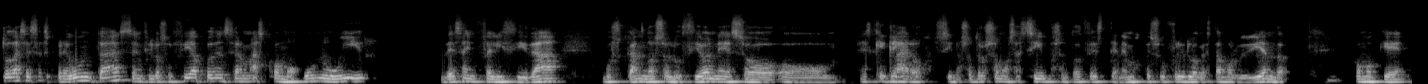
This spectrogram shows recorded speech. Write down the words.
Todas esas preguntas en filosofía pueden ser más como un huir de esa infelicidad buscando soluciones o, es que claro, si nosotros somos así, pues entonces tenemos que sufrir lo que estamos viviendo. Como que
